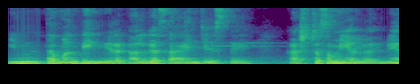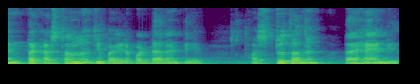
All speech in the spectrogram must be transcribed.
ఇంతమంది ఇన్ని రకాలుగా సాయం చేస్తే కష్ట సమయంలో ఎంత కష్టం నుంచి బయటపడ్డారంటే ఫస్ట్ తను తన హ్యాండిల్.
